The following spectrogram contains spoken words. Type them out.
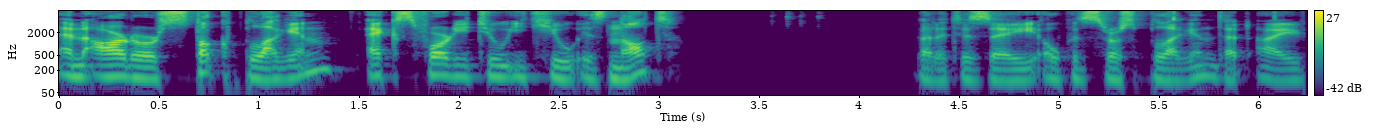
an Ardour stock plugin. X42 EQ is not, but it is a open source plugin that I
